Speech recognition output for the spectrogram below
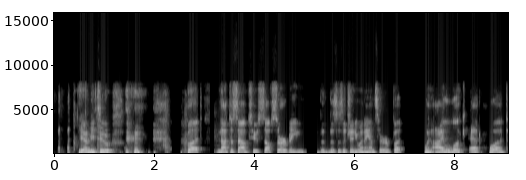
yeah, me too. but not to sound too self serving, th- this is a genuine answer. But when I look at what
